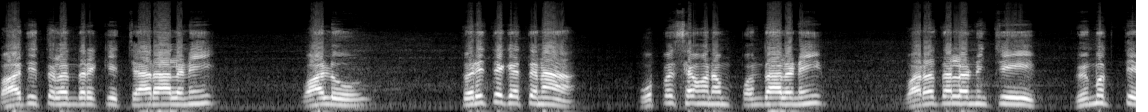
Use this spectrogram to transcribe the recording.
బాధితులందరికీ చేరాలని వాళ్ళు త్వరితగతిన ఉపశమనం పొందాలని వరదల నుంచి విముక్తి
